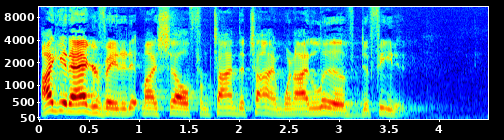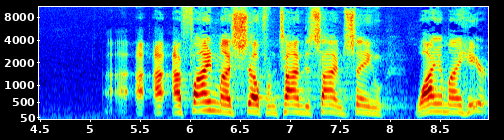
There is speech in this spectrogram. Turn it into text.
I get aggravated at myself from time to time when I live defeated. I, I, find myself from time to time saying, Why am I here?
